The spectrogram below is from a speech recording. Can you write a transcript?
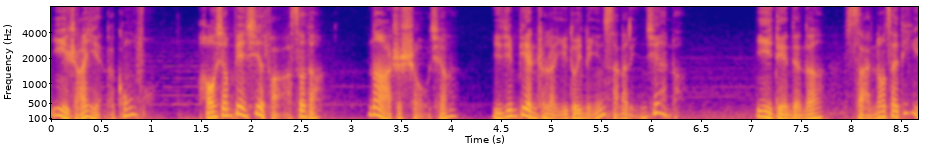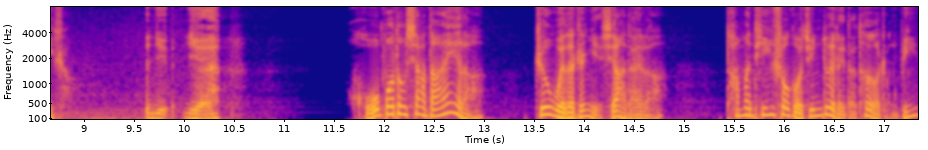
一眨眼的功夫，好像变戏法似的，那只手枪已经变成了一堆零散的零件了。一点点的散落在地上，你也，胡波都吓呆了，周围的人也吓呆了。他们听说过军队里的特种兵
